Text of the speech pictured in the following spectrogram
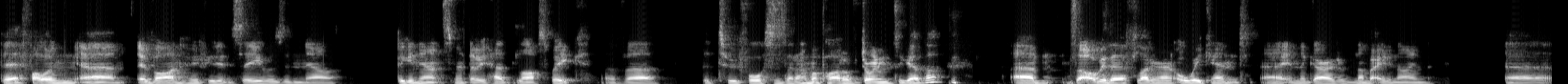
There, following um, Ivan, who, if you didn't see, was in our big announcement that we had last week of uh, the two forces that I'm a part of joining together. Um, so I'll be there floating around all weekend uh, in the garage of number 89 uh,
